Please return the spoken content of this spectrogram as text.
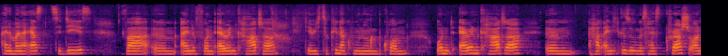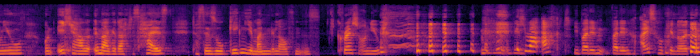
Eine meiner ersten CDs war ähm, eine von Aaron Carter, die habe ich zur Kinderkommunion bekommen. Und Aaron Carter ähm, hat ein Lied gesungen, das heißt Crush on You. Und ich habe immer gedacht, das heißt, dass er so gegen jemanden gelaufen ist. Crash on You. Ich war acht. Wie bei den, bei den Eishockey-Leuten.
